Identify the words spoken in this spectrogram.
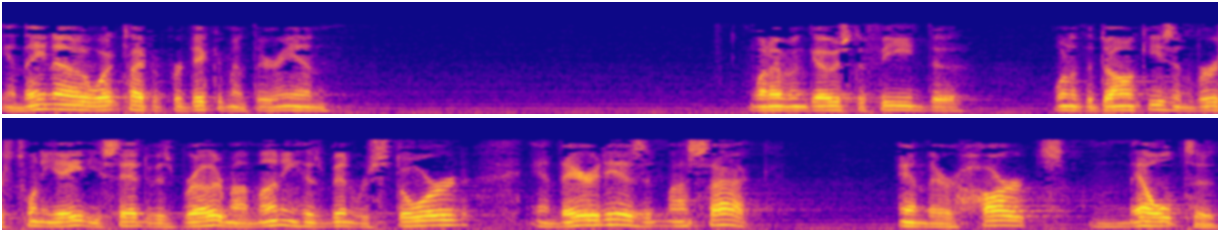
And they know what type of predicament they're in. One of them goes to feed the, one of the donkeys. In verse 28, he said to his brother, My money has been restored, and there it is in my sack. And their hearts melted,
